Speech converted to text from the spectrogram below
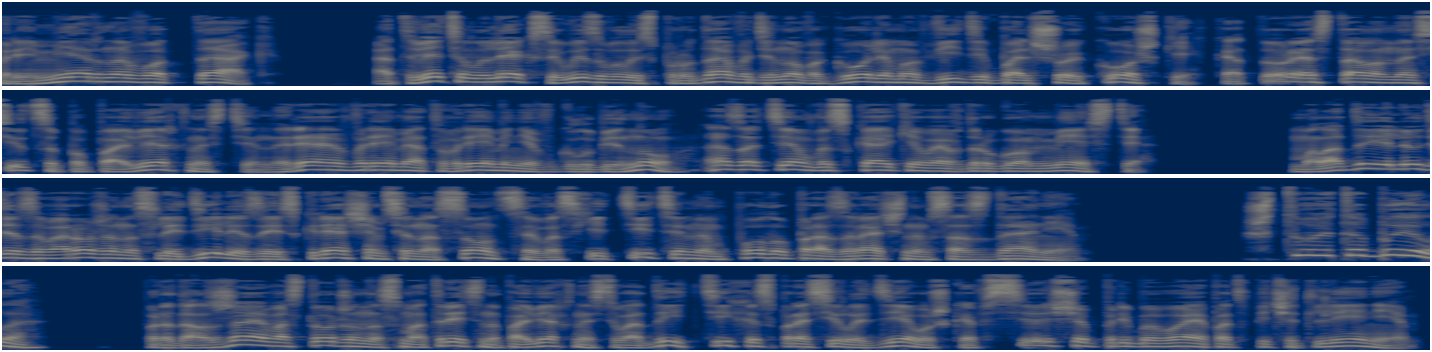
«Примерно вот так», Ответил Лекс и вызвал из пруда водяного голема в виде большой кошки, которая стала носиться по поверхности, ныряя время от времени в глубину, а затем выскакивая в другом месте. Молодые люди завороженно следили за искрящимся на солнце восхитительным полупрозрачным созданием. «Что это было?» Продолжая восторженно смотреть на поверхность воды, тихо спросила девушка, все еще пребывая под впечатлением,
